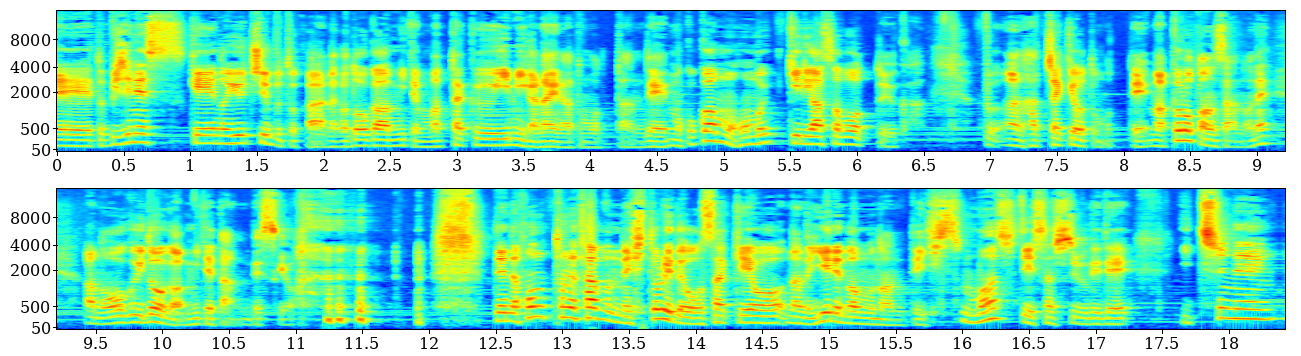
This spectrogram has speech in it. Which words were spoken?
えっ、ー、と、ビジネス系の YouTube とかなんか動画を見ても全く意味がないなと思ったんで、もうここはもう思いっきり遊ぼうというか、あの、はっちゃけようと思って、まあ、プロトンさんのね、あの、大食い動画を見てたんですよ。でね、本当ね、多分ね、一人でお酒を、なんで家で飲むなんて、マジで久しぶりで、1年、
